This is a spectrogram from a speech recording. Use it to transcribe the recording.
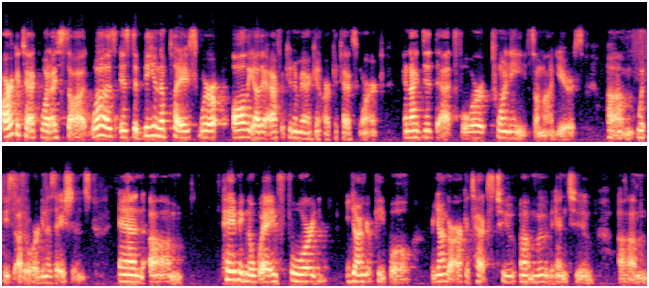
architect, what I saw it was, is to be in the place where all the other African American architects weren't. And I did that for 20 some odd years um, with these other organizations and um, paving the way for younger people, younger architects to uh, move into um,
